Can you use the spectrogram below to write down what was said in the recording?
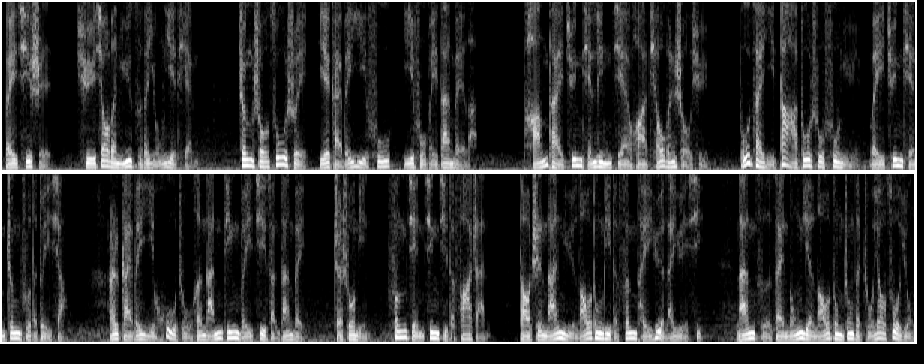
北齐时取消了女子的永业田，征收租税也改为一夫一妇为单位了。唐代均田令简化条文手续，不再以大多数妇女为均田征赋的对象，而改为以户主和男丁为计算单位。这说明封建经济的发展导致男女劳动力的分配越来越细。男子在农业劳动中的主要作用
